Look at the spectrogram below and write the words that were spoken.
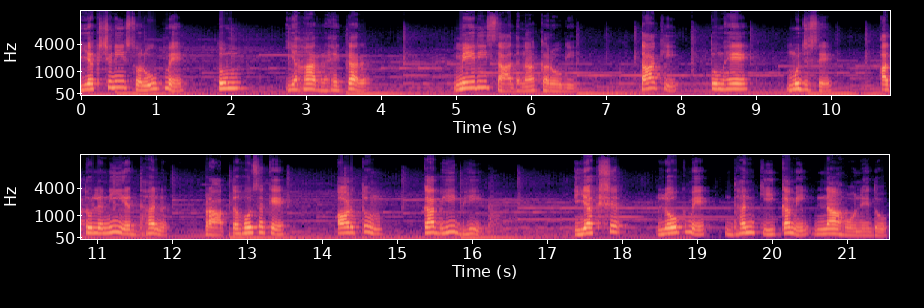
यक्षिणी स्वरूप में तुम यहाँ रहकर मेरी साधना करोगी ताकि तुम्हें मुझसे अतुलनीय धन प्राप्त हो सके और तुम कभी भी यक्ष लोक में धन की कमी ना होने दो।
